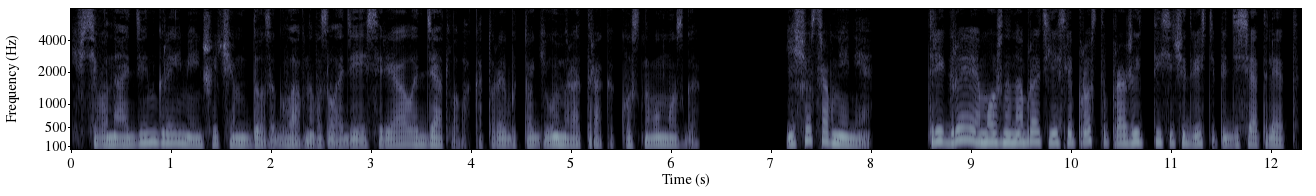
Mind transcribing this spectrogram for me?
И всего на один грей меньше, чем доза главного злодея сериала Дятлова, который в итоге умер от рака костного мозга. Еще сравнение. Три грея можно набрать, если просто прожить 1250 лет.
